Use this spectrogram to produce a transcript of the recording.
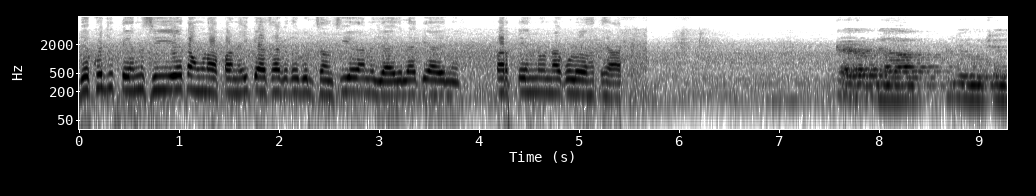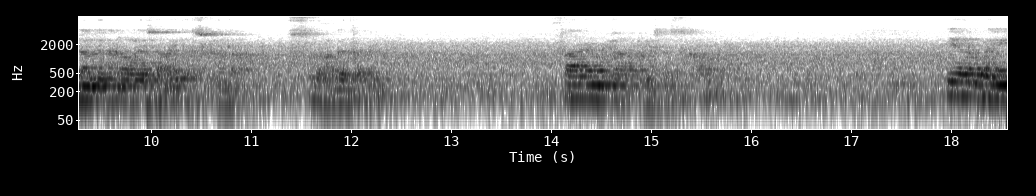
ਦੇਖੋ ਜੀ, ਤਿੰਨ ਸੀ, ਇਹ ਤਾਂ ਹੁਣ ਆਪਾਂ ਨਹੀਂ ਕਹਿ ਸਕਦੇ ਵੀ ਲਾਇਸੈਂਸੀ ਦਾ ਨਜਾਇਜ਼ ਲੈ ਕੇ ਆਏ ਨੇ, ਪਰ ਤਿੰਨ ਉਹਨਾਂ ਕੋਲ ਹਥਿਆਰ। ਟੈਗਾ ਪੰਜਾਬ ਨਿਊਜ਼ ਚੈਨਲ ਦੇਖਣ ਵਾਲੇ ਸਾਰੇ ਦਰਸ਼ਕਾਂ ਸਵਾਗਤ ਹੈ ਸਾਰਿਆਂ ਨੂੰ ਪਿਆਰ ਭਰੀ ਸਤਿ ਸ਼੍ਰੀ ਅਕਾਲ। ਯਾਰ ਭਾਈ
